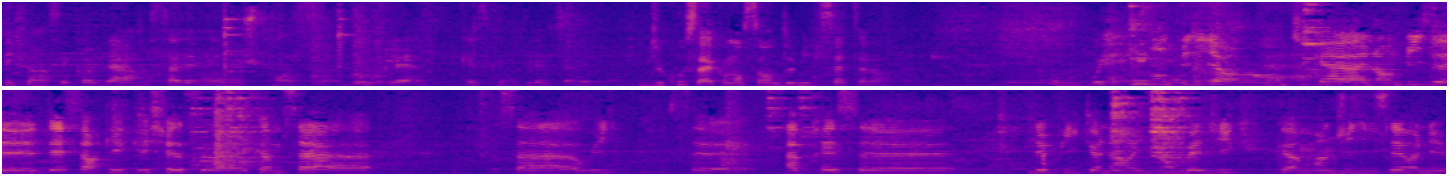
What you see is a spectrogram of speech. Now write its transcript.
différentes écoles d'art, ça a devenu, je pense, plus clair qu'est-ce qu'on voulait faire. Du coup, ça a commencé en 2007 alors Oui. On peut dire, en tout cas, l'envie de, de, faire quelque chose comme ça, ça, oui. Après, depuis qu'on est arrivé en Belgique, comme Angie disait, on est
